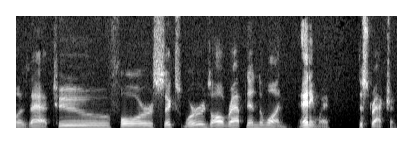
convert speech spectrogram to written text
was that? Two, four, six words all wrapped into one. Anyway, distraction.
